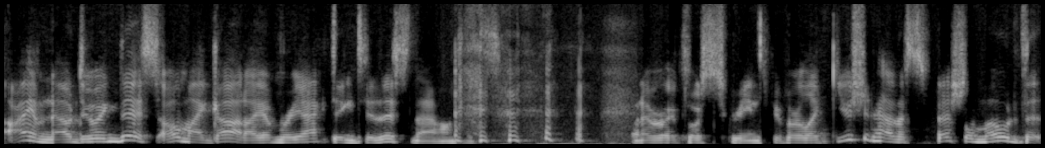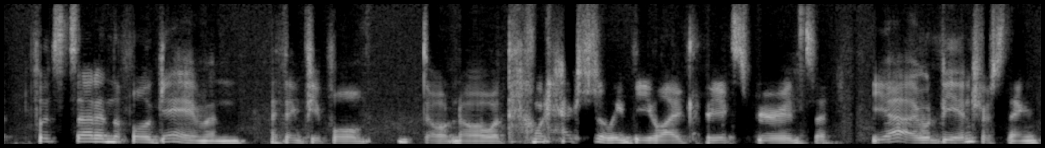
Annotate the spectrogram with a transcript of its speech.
"I am now doing this. Oh my god, I am reacting to this now." whenever I post screens, people are like, "You should have a special mode that puts that in the full game." And I think people don't know what that would actually be like. The experience, yeah, it would be interesting.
